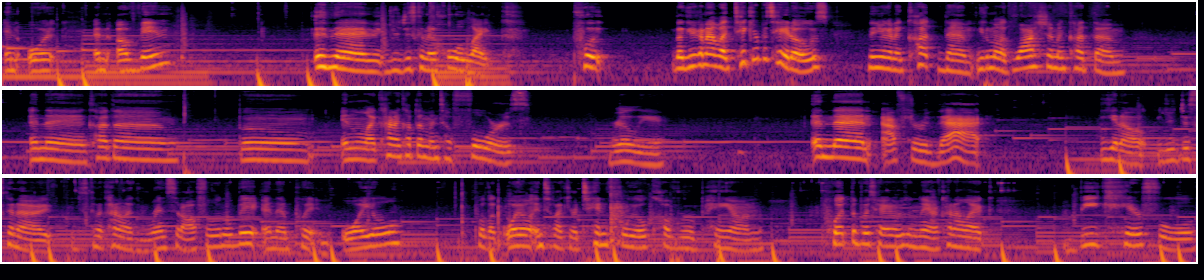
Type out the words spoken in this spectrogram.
an oil, an oven, and then you're just gonna hold like put like you're gonna like take your potatoes, then you're gonna cut them. You're gonna like wash them and cut them, and then cut them boom, and like kind of cut them into fours, really. And then after that, you know, you're just gonna just gonna kind of like rinse it off a little bit, and then put in oil. Put like oil into like your tinfoil cover pan. Put the potatoes in there, kind of like be careful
